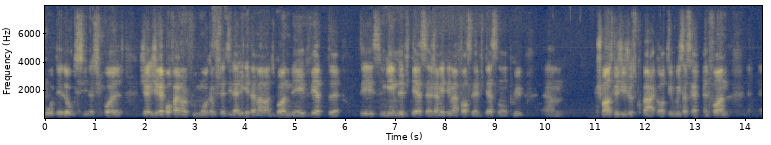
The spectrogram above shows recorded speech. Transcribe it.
côté-là aussi. Là. Je sais pas. Pas faire un fou de moi, comme je te dis, la ligue est tellement rendue bonne, mais vite. euh, c'est une game de vitesse. Ça n'a jamais été ma force, la vitesse non plus. Euh, je pense que j'ai juste coupé la corde. Tu sais, oui, ça serait le fun. Euh,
